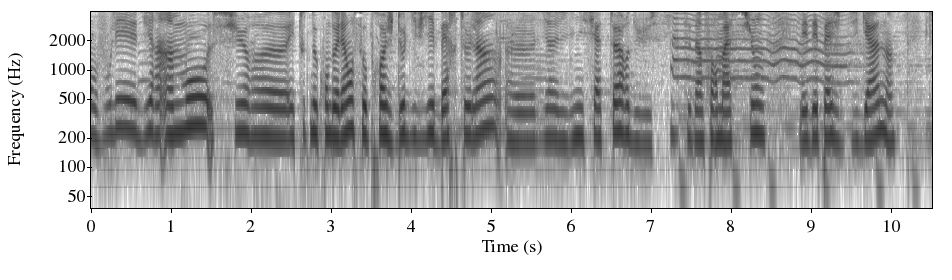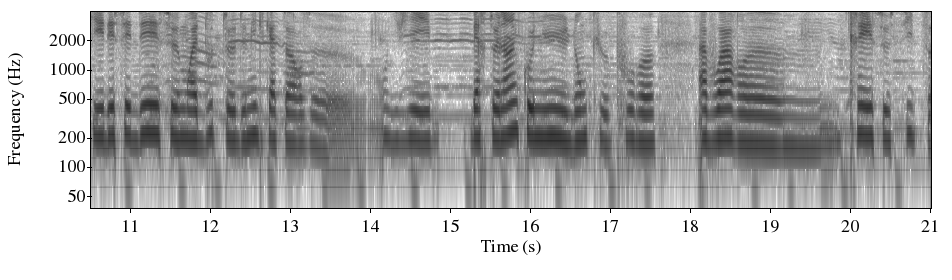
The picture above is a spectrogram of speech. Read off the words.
On voulait dire un mot sur euh, et toutes nos condoléances aux proches d'Olivier Berthelin, euh, l'initiateur du site d'information Les Dépêches d'Igane, qui est décédé ce mois d'août 2014. Euh, Olivier Berthelin, connu donc pour avoir créé ce site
